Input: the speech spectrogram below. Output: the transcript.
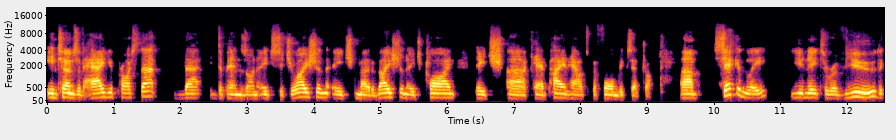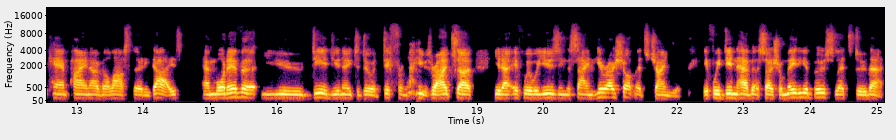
in terms of how you price that, that depends on each situation, each motivation, each client, each uh, campaign, how it's performed, etc. Um, secondly, you need to review the campaign over the last 30 days and whatever you did you need to do it differently right? So you know if we were using the same hero shot let's change it. If we didn't have a social media boost let's do that.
